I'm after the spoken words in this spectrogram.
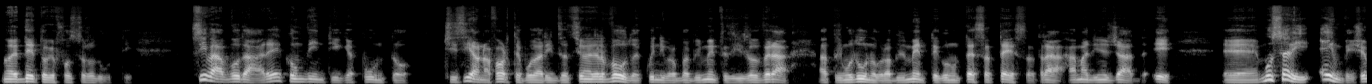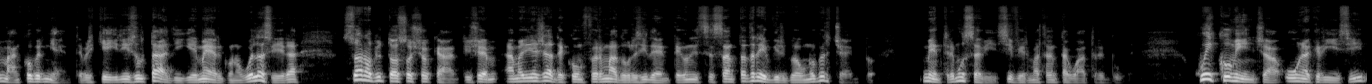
non è detto che fossero tutti. Si va a votare convinti che appunto ci sia una forte polarizzazione del voto e quindi probabilmente si risolverà al primo turno, probabilmente con un testa a testa tra Ahmadinejad e eh, Mousavi e invece manco per niente perché i risultati che emergono quella sera sono piuttosto scioccanti, cioè Ahmadinejad è confermato presidente con il 63,1% mentre Mousavi si ferma al 34,2%. Qui comincia una crisi,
